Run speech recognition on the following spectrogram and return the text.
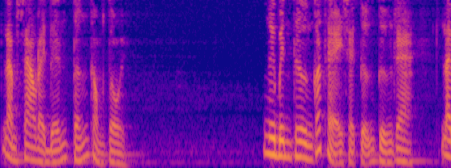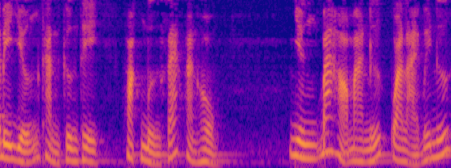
làm sao lại đến tấn công tôi? Người bình thường có thể sẽ tưởng tượng ra là bị dưỡng thành cương thi, hoặc mượn xác hoàng hồn. Nhưng ba họ ma nước qua lại với nước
